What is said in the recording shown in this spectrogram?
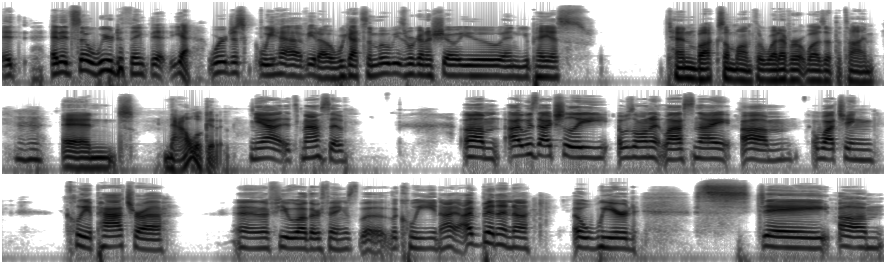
It and it's so weird to think that yeah, we're just we have, you know, we got some movies we're going to show you and you pay us 10 bucks a month or whatever it was at the time. Mhm. And now look at it. Yeah, it's massive. Um, I was actually I was on it last night, um, watching Cleopatra and a few other things. The the Queen. I I've been in a a weird state. Um,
